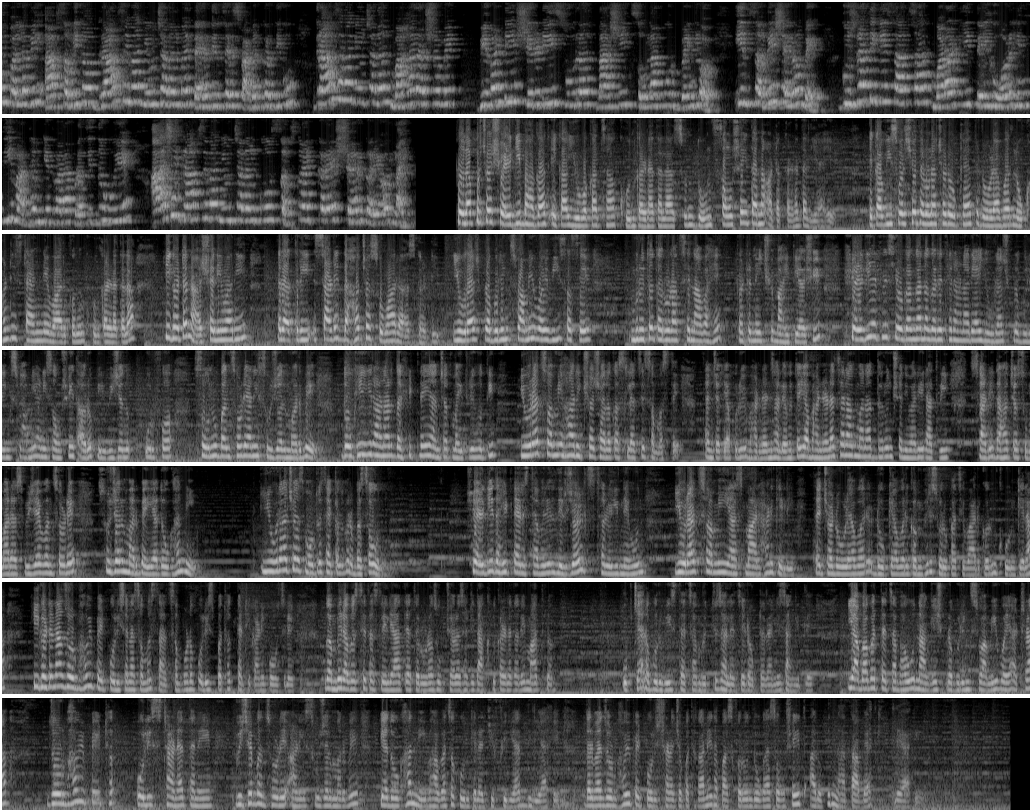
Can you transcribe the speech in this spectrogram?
हूँ पल्लवी। आप सभी का ग्राम सेवा न्यूज चैनल में तहे दिल से स्वागत करती हूँ। ग्राम सेवा न्यूज चैनल महाराष्ट्र में भिवंडी शिरडी सूरत नासिक सोलापुर बेंगलोर इन सभी शहरों में गुजराती के साथ साथ मराठी तेलुगु और हिंदी माध्यम के द्वारा प्रसिद्ध हुए आज ही ग्राम सेवा न्यूज चैनल को सब्सक्राइब करें शेयर करें और लाइक सोलापूरच्या शेळगी भागात एका युवकाचा खून करण्यात आला असून दोन संशयितांना अटक करण्यात आली आहे. एका वीस वर्षीय तरुणाच्या डोक्यात डोळ्यावर लोखंडी स्टँडने वार करून खून करण्यात आला. ही घटना शनिवारी रात्री साडे दहाच्या सुमारास घडली. युवराज प्रभुलिंग स्वामी वय वीस असे मृत तरुणाचे नाव आहे. घटनेची माहिती अशी शेळगी येथील शिवगंगानगर येथे राहणाऱ्या युवराज प्रभुलिंग स्वामी आणि संशयित आरोपी विजन उर्फ सोनू बनसोडे आणि सुजल मरबे दोघेही राहणार दहिटणे यांच्यात मैत्री होती. युवराज स्वामी हा रिक्षा चालक असल्याचे समजते. त्यांच्यात यापूर्वी भांडण झाले होते. या भांडणाचा राग मनात धरून शनिवारी रात्री साडे दहाच्या सुमारास विजय बनसोडे सुजल मरबे या दोघांनी युवराज यास मोटरसायकलवर बसवून शेळगी दहिटण्या रस्त्यावरील निर्जळ स्थळी नेऊन युवराज स्वामी यास मारहाण केली. त्याच्या डोळ्यावर डोक्यावर गंभीर स्वरूपाचे वार करून खून केला. ही घटना जोडभावी पेठ पोलिसांना समजताच संपूर्ण पोलीस पथक त्या ठिकाणी पोहोचले. गंभीर अवस्थेत असलेल्या त्या तरुणास उपचारासाठी दाखल करण्यात आले. मात्र उपचारापूर्वीच त्याचा मृत्यू झाल्याचे डॉक्टरांनी सांगितले. याबाबत त्याचा भाऊ नागेश प्रभुलिंग स्वामी वय अठरा जोडभावी पेठ पोलीस ठाण्यात त्याने विजय बनसोडे आणि सुजल मर्वे या दोघांनी भावाचा खून केल्याची फिर्याद दिली आहे. दरम्यान जोडभावी पेठ पोलीस ठाण्याच्या पथकाने तपास करून दोघा संशयित आरोपींना ताब्यात घेतले आहे.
